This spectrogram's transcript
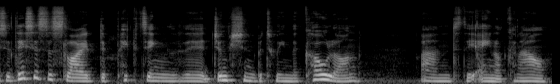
so this is a slide depicting the junction between the colon and the anal canal.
